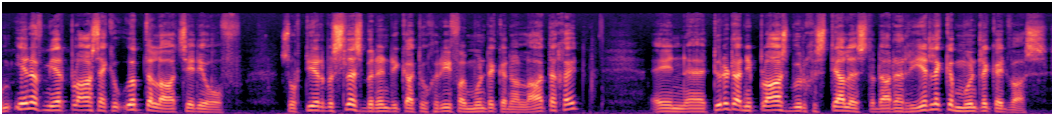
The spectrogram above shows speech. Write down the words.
Om een of meer plaashekke oop te laat, sê die hof, sorteer beslis binne die kategorie van moontlike nalatigheid. En uh, toe dit aan die plaasboer gestel is dat daar 'n redelike moontlikheid was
